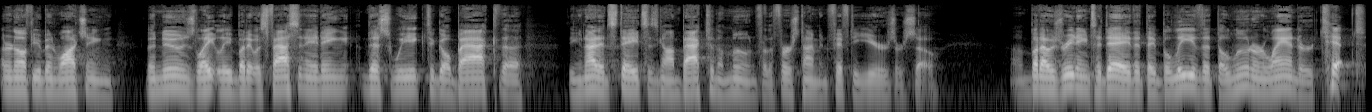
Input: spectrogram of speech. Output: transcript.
I don't know if you've been watching the news lately, but it was fascinating this week to go back. The, the United States has gone back to the moon for the first time in 50 years or so. Uh, but I was reading today that they believe that the lunar lander tipped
